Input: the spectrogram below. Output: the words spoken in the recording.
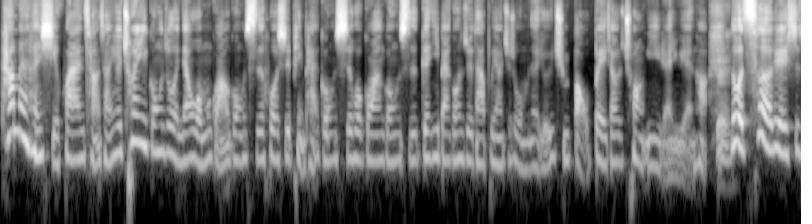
他们很喜欢常常因为创意工作，你知道我们广告公司或是品牌公司或公关公司跟一般公司最大不一样，就是我们的有一群宝贝叫做创意人员哈。如果策略是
